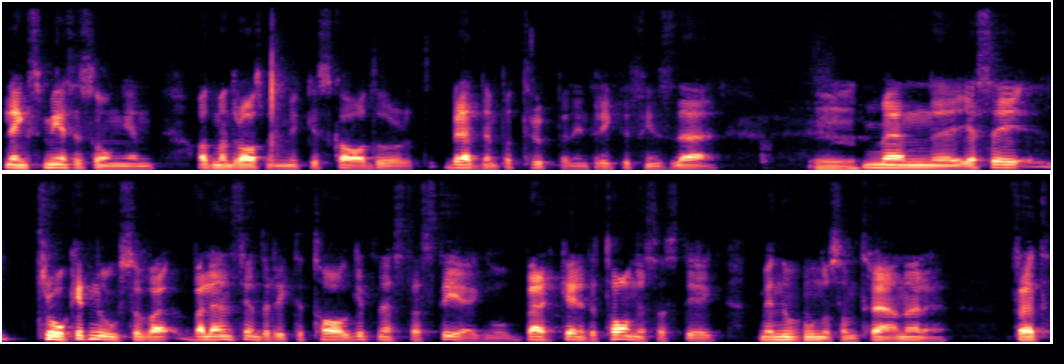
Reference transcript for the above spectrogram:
längs med säsongen och att man dras med mycket skador. Bredden på truppen inte riktigt finns där. Mm. Men eh, jag säger, tråkigt nog så var Valencia inte riktigt tagit nästa steg och verkar inte ta nästa steg med Nuno som tränare. För att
